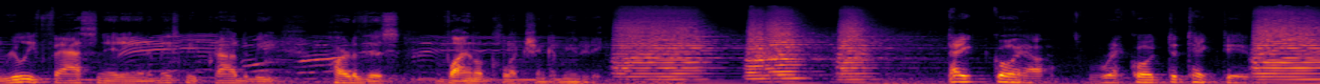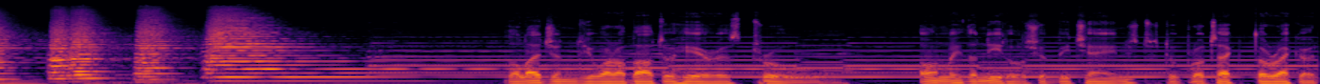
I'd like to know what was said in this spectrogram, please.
really fascinating and it makes me proud to be part of this vinyl collection community. Tate Goya, record detective. The legend you are about to hear is true. Only the needle should be changed to protect the record.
